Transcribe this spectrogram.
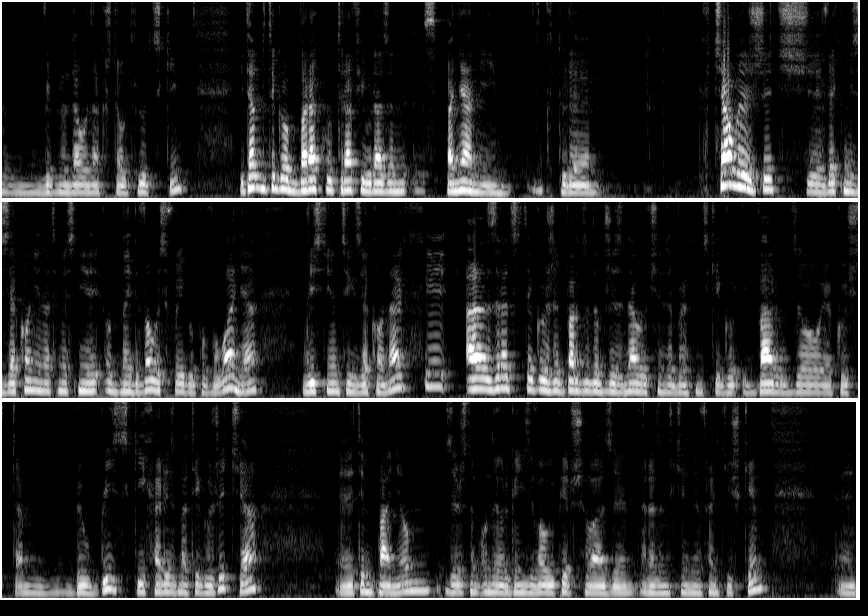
mm, wyglądało na kształt ludzki. I tam do tego baraku trafił razem z paniami, które chciały żyć w jakimś zakonie, natomiast nie odnajdowały swojego powołania w istniejących zakonach, e, a z racji tego, że bardzo dobrze znały księdza Blachnickiego i bardzo jakoś tam był bliski charyzmat jego życia, e, tym paniom, zresztą one organizowały pierwszą oazę razem z księdzem Franciszkiem, e,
